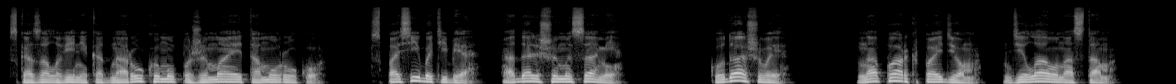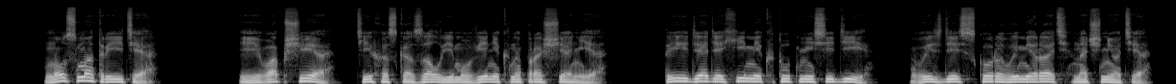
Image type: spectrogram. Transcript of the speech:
— сказал веник однорукому, пожимая тому руку. «Спасибо тебе, а дальше мы сами». «Куда ж вы?» «На парк пойдем, дела у нас там». «Ну, смотрите». «И вообще», — тихо сказал ему веник на прощание, «ты, дядя химик, тут не сиди, вы здесь скоро вымирать начнете.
